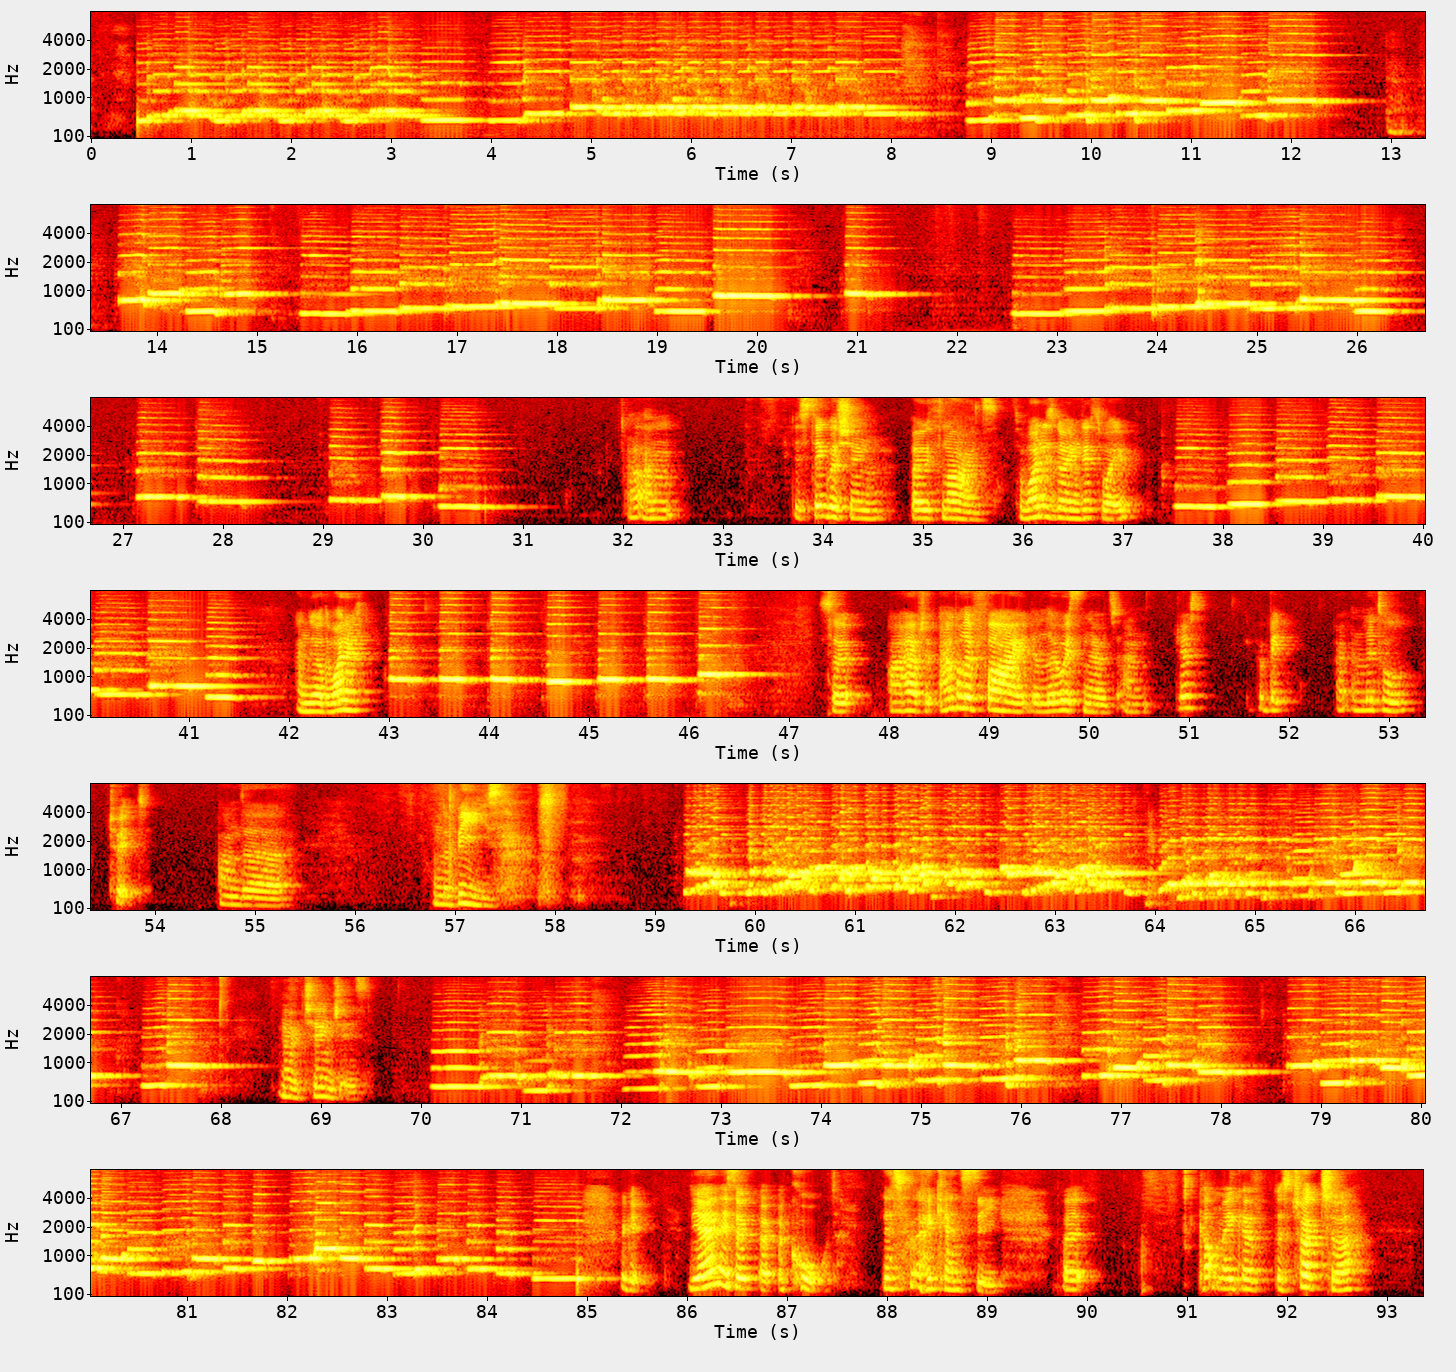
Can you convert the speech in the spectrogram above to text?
One is going this way. And the other one is So I have to amplify the lowest notes and just give a big, a little twit on the on the bees. Changes. Okay, the end is a, a, a chord. That's what I can see. But can't make up the structure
